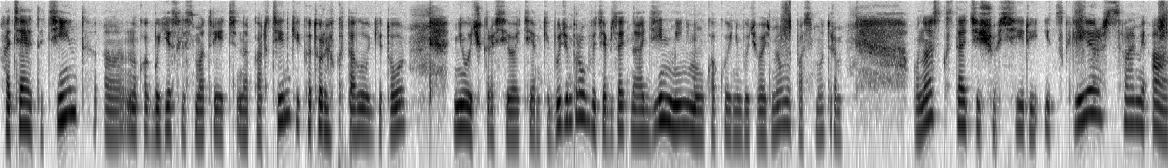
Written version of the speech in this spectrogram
Хотя это тинт, а, ну как бы если смотреть на картинки, которые в каталоге, то не очень красивые оттенки. Будем пробовать, обязательно один минимум какой-нибудь возьмем и посмотрим. У нас, кстати, еще в серии It's Clear с вами, а,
